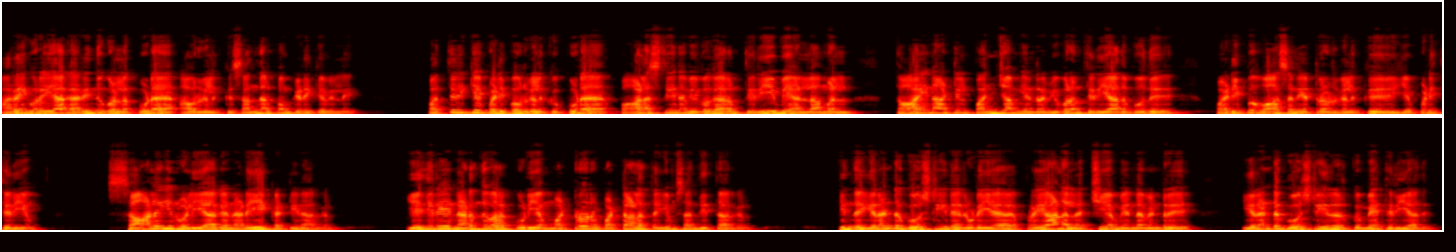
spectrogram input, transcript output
அரைகுறையாக அறிந்து கொள்ளக்கூட அவர்களுக்கு சந்தர்ப்பம் கிடைக்கவில்லை. பத்திரிகை படிப்பவர்களுக்கு கூட பாலஸ்தீன விவகாரம் தெரியுமே அல்லாமல் தாய்நாட்டில் பஞ்சம் என்ற விவரம் தெரியாத போது படிப்பு வாசனையற்றவர்களுக்கு எப்படி தெரியும்? சாலையின் வழியாக நடையை கட்டினார்கள். எதிரே நடந்து வரக்கூடிய மற்றொரு பட்டாளத்தையும் சந்தித்தார்கள். இந்த இரண்டு கோஷ்டியினருடைய பிரயாண லட்சியம் என்னவென்று இரண்டு கோஷ்டியினருக்குமே தெரியாது.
